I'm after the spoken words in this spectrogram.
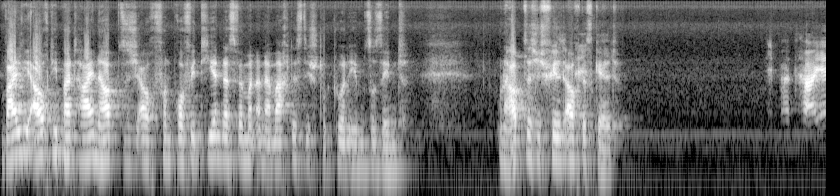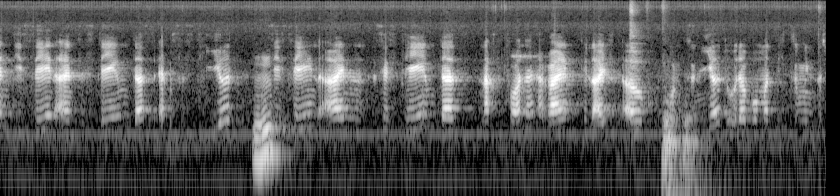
Weil die auch die Parteien hauptsächlich auch von profitieren, dass wenn man an der Macht ist, die Strukturen eben so sind. Und hauptsächlich fehlt auch das Geld. Die Parteien, die sehen ein System, das existiert, mhm. die sehen ein das nach vornherein vielleicht auch funktioniert oder wo man sich zumindest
